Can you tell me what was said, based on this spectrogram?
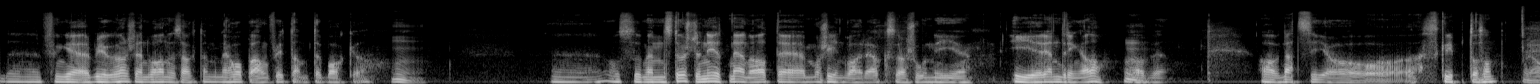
det fungerer. blir jo kanskje en vanesak, da, men jeg håper han flytter dem tilbake. da. Uh, også, men den største nyheten er nå at det er maskinvareakselerasjon i, i rendringa mm. av, av nettsider og skript og sånn. Ja.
